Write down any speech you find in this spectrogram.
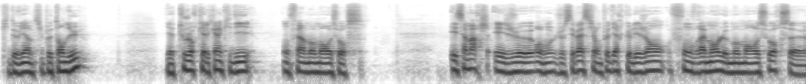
qui devient un petit peu tendue, il y a toujours quelqu'un qui dit on fait un moment ressources. Et ça marche. Et je ne sais pas si on peut dire que les gens font vraiment le moment ressources euh,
